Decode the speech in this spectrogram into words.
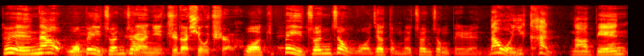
对，那我被尊重，让你知道羞耻了。我被尊重，我就懂得尊重别人。那我一看那边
